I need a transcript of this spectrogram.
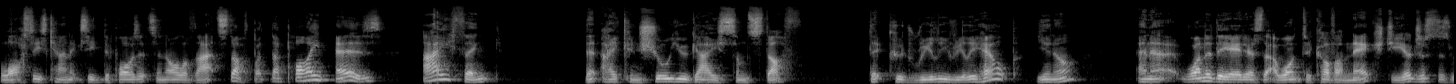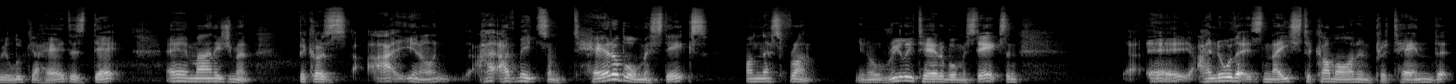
losses can exceed deposits, and all of that stuff. But the point is, I think that I can show you guys some stuff that could really, really help, you know? And uh, one of the areas that I want to cover next year, just as we look ahead, is debt uh, management because I, you know, I, I've made some terrible mistakes on this front. You know, really terrible mistakes, and uh, I know that it's nice to come on and pretend that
